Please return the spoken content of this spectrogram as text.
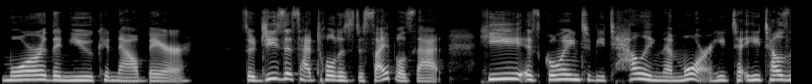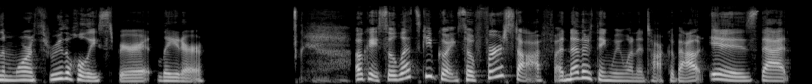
more than you can now bear. So Jesus had told his disciples that he is going to be telling them more. He, t- he tells them more through the Holy Spirit later. Okay, so let's keep going. So, first off, another thing we want to talk about is that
